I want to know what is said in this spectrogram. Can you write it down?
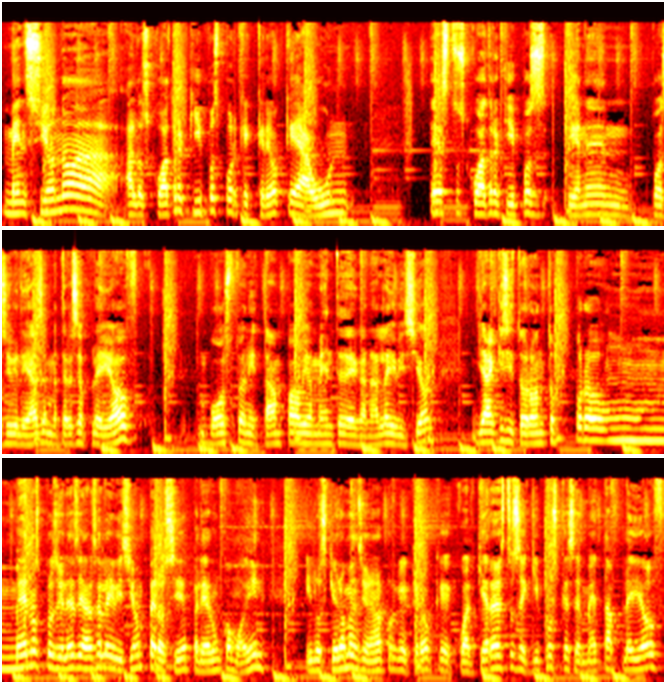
Menciono a, a los cuatro equipos porque creo que aún estos cuatro equipos tienen posibilidades de meterse a playoff. Boston y Tampa obviamente de ganar la división. Yankees y Toronto por menos posibilidades de a la división, pero sí de pelear un comodín. Y los quiero mencionar porque creo que cualquiera de estos equipos que se meta a playoff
